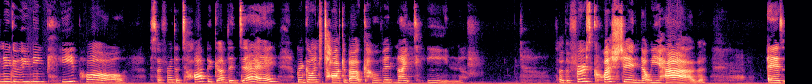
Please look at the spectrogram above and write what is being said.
afternoon, good evening, people. So, for the topic of the day, we're going to talk about COVID 19. So, the first question that we have is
